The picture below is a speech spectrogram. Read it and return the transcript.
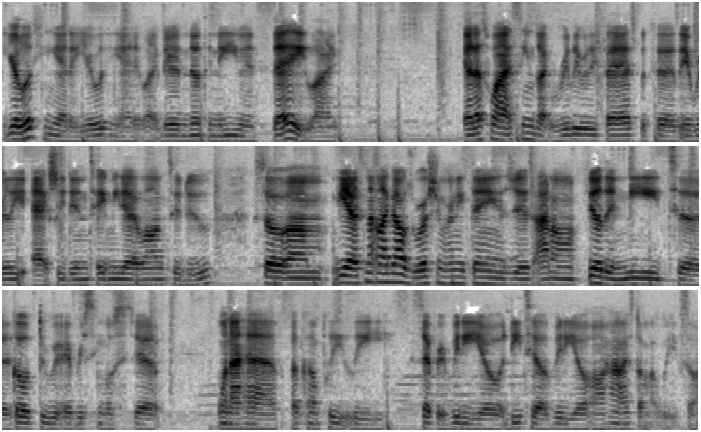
you're looking at it, you're looking at it. Like there's nothing to even say. Like yeah that's why it seems like really really fast because it really actually didn't take me that long to do. So um yeah it's not like i was rushing or anything. It's just i don't feel the need to go through every single step when i have a completely separate video a detailed video on how i install my wig so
